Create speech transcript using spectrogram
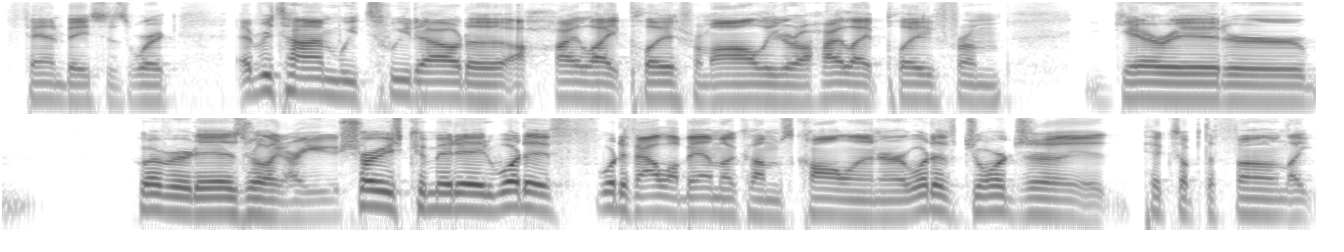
fan bases work. Every time we tweet out a, a highlight play from Ollie or a highlight play from Garrett or whoever it is, they're like, "Are you sure he's committed? What if what if Alabama comes calling, or what if Georgia picks up the phone? Like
